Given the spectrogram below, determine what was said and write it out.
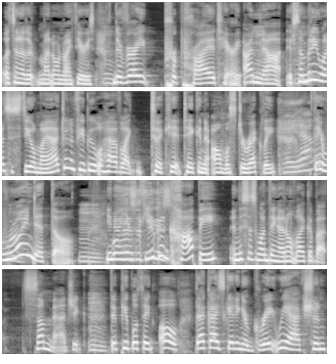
that's another one of my theories. Mm. They're very proprietary. I'm not. If somebody wants to steal my act, and a few people have like took it, taken it almost directly, Oh, yeah? they ruined it though. You know, Well, you, you can is- copy, and this is one thing I don't like about some magic Mm. that people think, oh, that guy's getting a great reaction,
